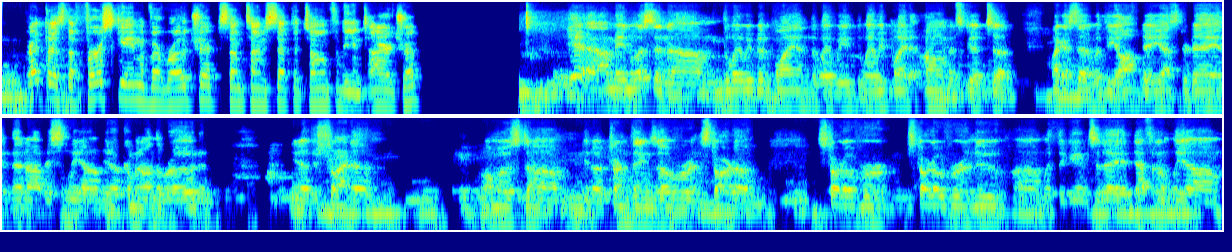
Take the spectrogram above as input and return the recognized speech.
Brett, does the first game of a road trip sometimes set the tone for the entire trip? Yeah, I mean, listen, um, the way we've been playing, the way we the way we played at home, it's good to, like I said, with the off day yesterday, and then obviously, um, you know, coming on the road and you know, just trying to almost, um, you know, turn things over and start a start over start over anew um, with the game today. It definitely, um,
